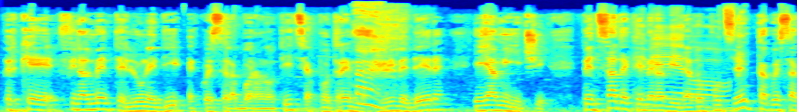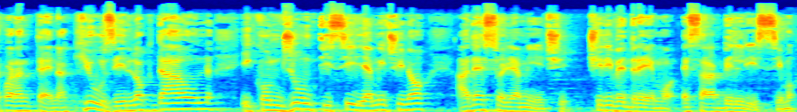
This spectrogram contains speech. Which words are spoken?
perché finalmente lunedì, e questa è la buona notizia, potremo rivedere gli amici. Pensate che È meraviglia, vero. dopo tutta questa quarantena, chiusi, il lockdown, i congiunti sì, gli amici no, adesso gli amici, ci rivedremo e sarà bellissimo,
